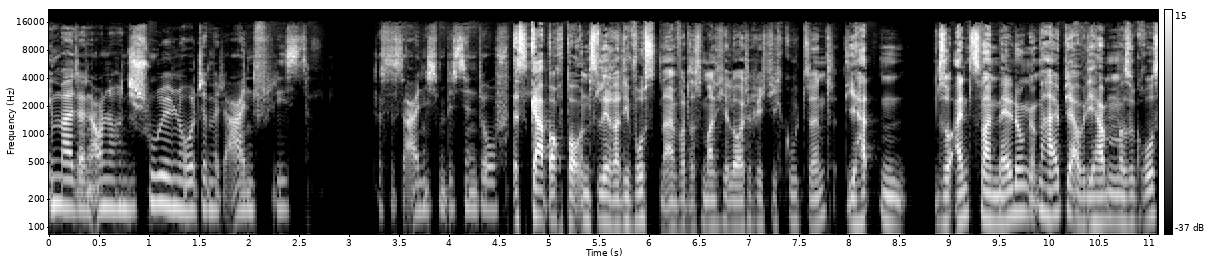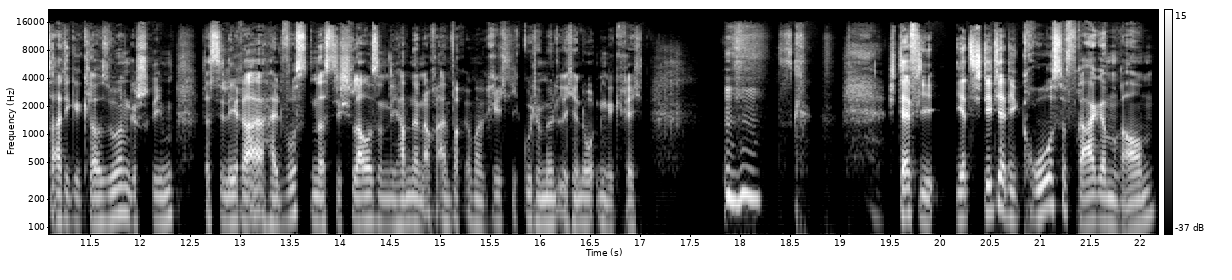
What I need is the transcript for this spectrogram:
immer dann auch noch in die Schulnote mit einfließt. Das ist eigentlich ein bisschen doof. Es gab auch bei uns Lehrer, die wussten einfach, dass manche Leute richtig gut sind. Die hatten so ein, zwei Meldungen im Halbjahr, aber die haben immer so großartige Klausuren geschrieben, dass die Lehrer halt wussten, dass die schlau sind. Die haben dann auch einfach immer richtig gute mündliche Noten gekriegt. Mhm. Steffi, jetzt steht ja die große Frage im Raum,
